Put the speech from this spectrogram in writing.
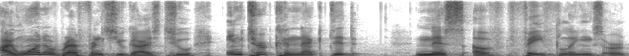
I want to reference you guys to interconnectedness of faithlings or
